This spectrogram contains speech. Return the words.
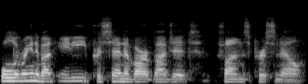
Well, Lorraine, about 80% of our budget funds personnel.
